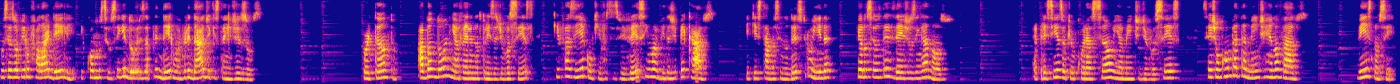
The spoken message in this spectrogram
vocês ouviram falar dele e como seus seguidores aprenderam a verdade que está em Jesus. Portanto, abandonem a velha natureza de vocês que fazia com que vocês vivessem uma vida de pecados e que estava sendo destruída pelos seus desejos enganosos. É preciso que o coração e a mente de vocês sejam completamente renovados. Vistam-se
